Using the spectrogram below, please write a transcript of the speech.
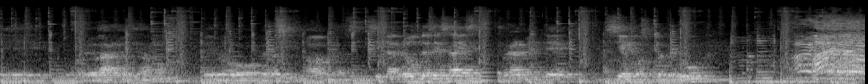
eh, por el barrio, digamos. Pero, pero sí, no, si, la pregunta es esa, es realmente 100% Perú. ¡Ay,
